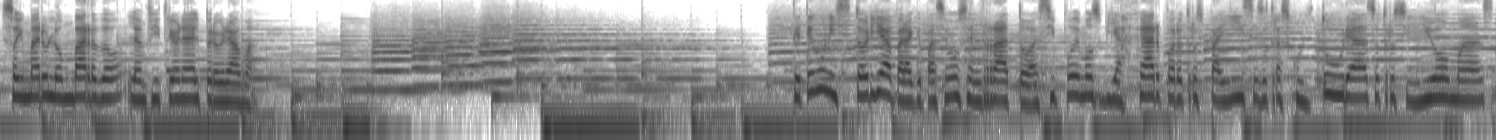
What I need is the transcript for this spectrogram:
Soy Maru Lombardo, la anfitriona del programa. Te tengo una historia para que pasemos el rato, así podemos viajar por otros países, otras culturas, otros idiomas.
